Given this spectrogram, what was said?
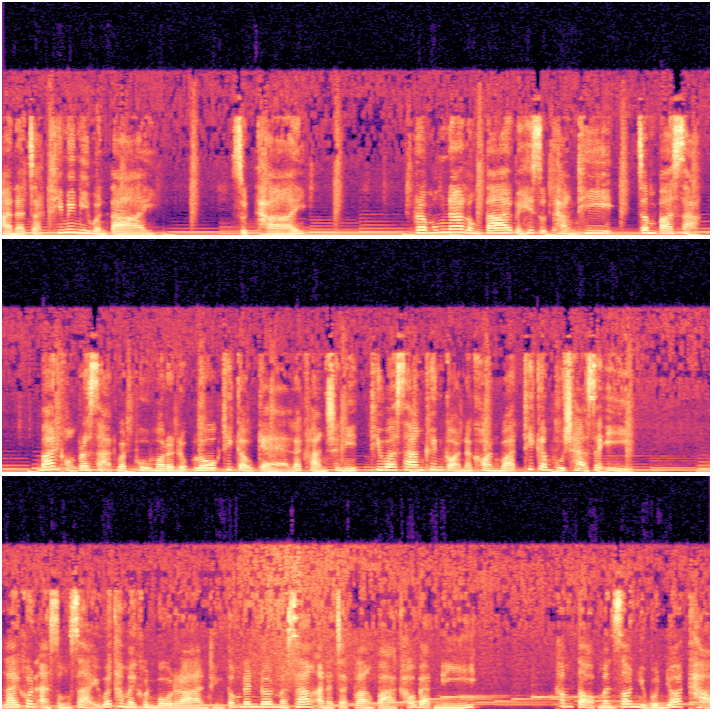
อาณาจักรที่ไม่มีวันตาย สุดท้าย เรามุ่งหน้าลงใต้ไปให้สุดทางที่จำปาสัก บ้านของปราสาทวัดภูมรดกโลกที่เก่าแก่และขลังชนิดที่ว่าสร้างขึ้นก่อนนครวัดที่กัมพูชาซะอีก หลายคนอาจสงสัยว่าทำไมคนโบราณถึงต้องดันด้นมาสร้างอาณาจักรกลางป่าเขาแบบนี้คำตอบมันซ่อนอยู่บนยอดเขา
